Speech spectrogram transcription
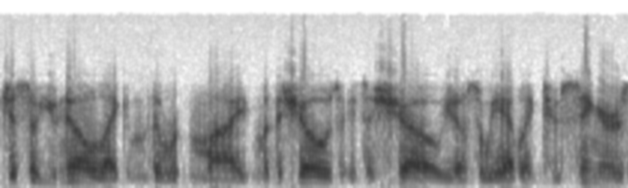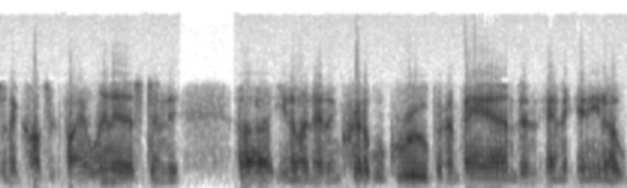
just so you know, like the my, my the shows, it's a show, you know. So we have like two singers and a concert violinist, and uh, you know, and an incredible group and a band, and and and you know,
